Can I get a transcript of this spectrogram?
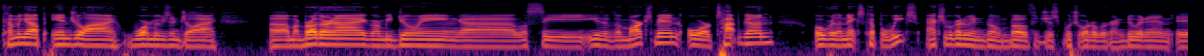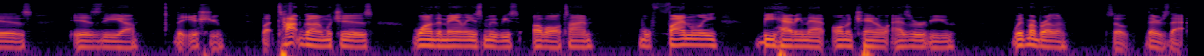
coming up in July, War Movies in July. Uh, my brother and I are going to be doing, uh, let's see, either The Marksman or Top Gun over the next couple weeks. Actually, we're going to be doing both. Just which order we're going to do it in is is the uh, the issue. But Top Gun, which is one of the manliest movies of all time, will finally be having that on the channel as a review with my brother. So there's that.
